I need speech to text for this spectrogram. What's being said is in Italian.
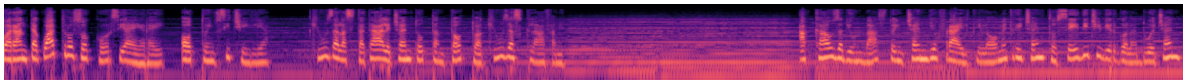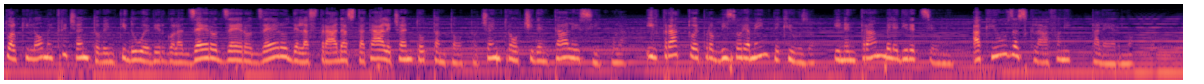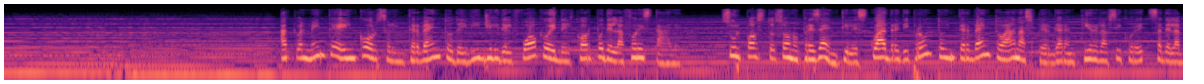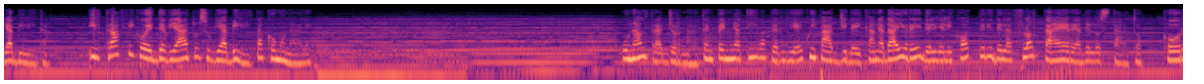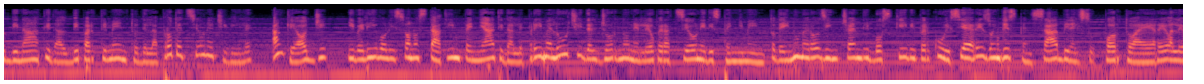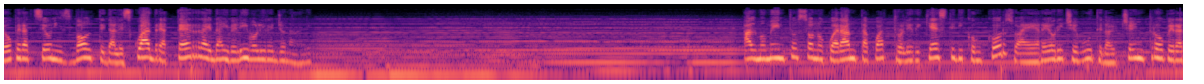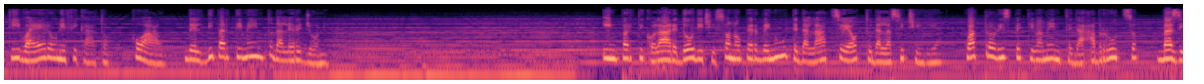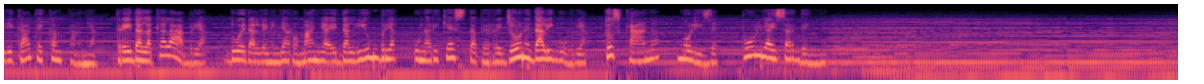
44 soccorsi aerei, 8 in Sicilia. Chiusa la statale 188 a chiusa Sclafani. A causa di un vasto incendio fra il chilometri 116,200 al chilometri 122,000 della strada statale 188 centro-occidentale e Sicula, il tratto è provvisoriamente chiuso, in entrambe le direzioni, a chiusa Sclafani, Palermo. Attualmente è in corso l'intervento dei Vigili del Fuoco e del Corpo della Forestale. Sul posto sono presenti le squadre di pronto intervento ANAS per garantire la sicurezza della viabilità. Il traffico è deviato su viabilità comunale. Un'altra giornata impegnativa per gli equipaggi dei Canadair e degli elicotteri della flotta aerea dello Stato coordinati dal Dipartimento della Protezione Civile, anche oggi, i velivoli sono stati impegnati dalle prime luci del giorno nelle operazioni di spegnimento dei numerosi incendi boschivi per cui si è reso indispensabile il supporto aereo alle operazioni svolte dalle squadre a terra e dai velivoli regionali. Al momento sono 44 le richieste di concorso aereo ricevute dal Centro Operativo Aereo Unificato, COAU, del Dipartimento dalle regioni. In particolare 12 sono pervenute da Lazio e 8 dalla Sicilia, 4 rispettivamente da Abruzzo, Basilicata e Campania, 3 dalla Calabria, 2 dall'Emilia Romagna e dall'Umbria, una richiesta per regione da Liguria, Toscana, Molise, Puglia e Sardegna.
